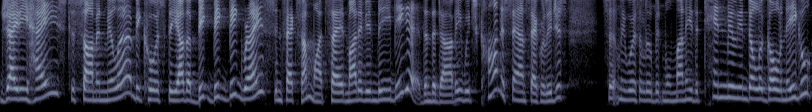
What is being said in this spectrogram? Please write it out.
JD Hayes to Simon Miller, because the other big, big, big race, in fact, some might say it might even be bigger than the Derby, which kind of sounds sacrilegious, certainly worth a little bit more money. The $10 million Golden Eagle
